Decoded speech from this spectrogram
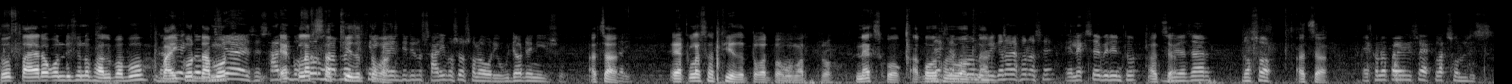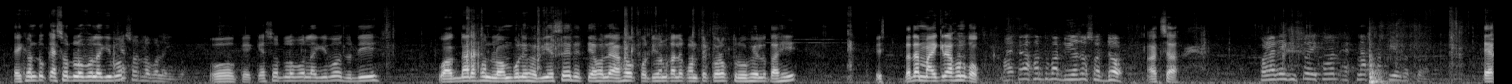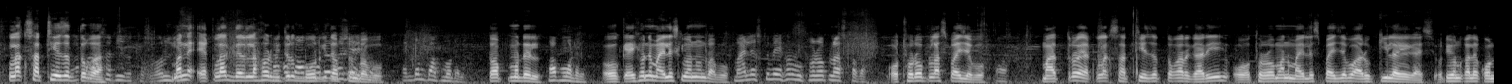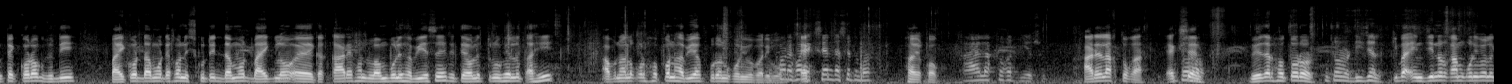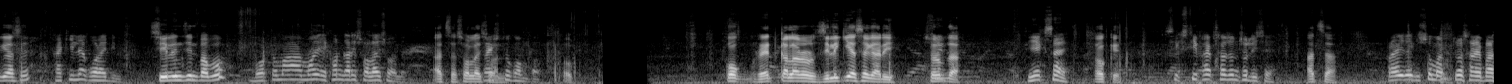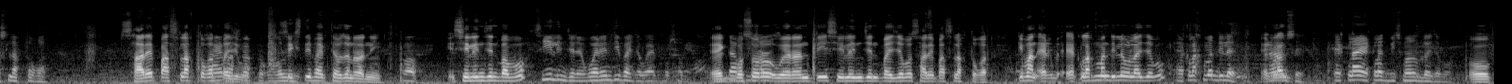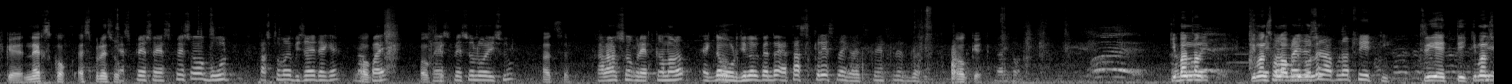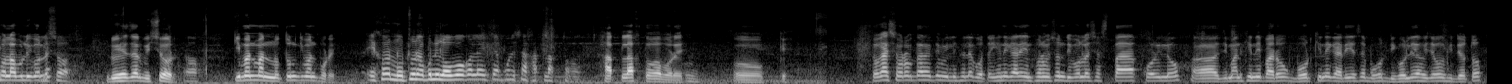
তো টায়াৰৰ কণ্ডিশ্যনো ভাল পাব বাইকৰ একদম দামত এক লাখ ষাঠি হাজাৰ আপোনাক টকা। চাৰি বছৰ চলাব উইদাউট এনি ইছ্যু আচ্ছা। এক লাখ ষাঠি হাজাৰ টকাত পাব মাত্ৰ। নেক্সট কওক আকৌ এখন ৱাগনাৰ ৱেগনাৰ এখন আছে এলেক্সাই ভেৰিয়েণ্টত আচ্ছা। দুহেজাৰ দহৰ। আচ্ছা। এখনৰ প্ৰাইচ হৈছে এক লাখ চল্লিছ এইখনতো কেছত ল'ব লাগিব? কেছত ল'ব লাগিব। অ'কে কেছত ল'ব লাগিব। যদি ৱাগনাৰ এখন ল'ম বুলি ভাবি আছে তেতিয়াহ'লে আহক অতি সোনকালে কণ্টেক্ট কৰক ট্ৰু ভেলত আহি। দাদা মাইক্ৰা এখন কওক। মাইকা এখন তোমাৰ দুহেজাৰ চৈধ্যৰ আচ্ছা। এইখন এক লাখ ষাঠি হাজাৰ টকা। এক লাখ ষাঠি হাজাৰ টকা? ষাঠি হাজাৰ টকা only। মানে এক লাখ ডেৰ লাখৰ ভিতৰত বহুতকেইটা model অপশ্যন পাব একদম top model top model top model okay এইখনে মাইলেজ কিমানমান পাব? মাইলেজ তুমি এখন ওঠৰ প্লাছ পাবা। ওঠৰ প্লাছ পাই যাব। মাত্ৰ এক লাখ ষাঠি হাজাৰ টকাৰ গাড়ী ওঠৰমান মাইলেজ পাই যাব। আৰু কি লাগে গাইছ অতি সোনকালে কণ্টেক্ট কৰক। যদি বাইকৰ দামত এখন স্কুটিৰ দামত বাইক ল কাৰ এখন ল'ম বুলি ভাবি আছে তেতিয়াহ'লে ট্ৰু ভেলুত আহি আপোনালোকৰ সপোন হাবিয়া পূৰণ কৰিব পাৰিব। হয় কওক। আঢ়ৈ লাখ আঢ়ৈ টকা? এক্সেণ্ট দুহেজাৰ সোতৰৰ? সোতৰ ডিজেল। কিবা ইঞ্জিনৰ কাম কৰিবলগীয়া আছে? থাকিলে কৰাই দিম। চিল ইঞ্জিন পাব? বৰ্তমান মই এখন গাড়ী চলাই চোৱা নাই। আচ্ছা চলাইছোঁ পাম। অ'কে। কওক ৰেড কালাৰৰ জিলিকি আছে গাড়ী? সৌৰভ দা? V X I okay. Sixty five thousand চলিছে। আচ্ছা। প্ৰাইচ দেখিছোঁ মাত্ৰ চাৰে পাঁচ লাখ টকা। চাৰে পাঁচ লাখ টকাত পাই যাব। Sixty five thousand running seal engine পাব? চিল ইঞ্জিন ৱাৰেণ্টি পাই যাব এক বছৰ। এক বছৰৰ ৱাৰেণ্টি চিল ইঞ্জিন পাই যাব চাৰে পাঁচ লাখ টকাত। কিমান এক লাখমান দিলে ওলাই যাব? এক লাখ মান দিলে এক লাখ? এক লাখ এক লাখ বিছ মানত ওলাই যাব। অ'কে নেক্সট কওক এক্সপ্ৰেছো এক্সপ্ৰেছ এক্সপ্ৰেছো বহুত কাষ্টমাৰে বিচাৰি থাকে নাপায়. এক্সপ্ৰেছো লৈ আহিছোঁ। আচ্ছা। কালাৰ চব ৰেড কালাৰত একদম. অৰিজিনেল পেণ্টৰ এটা স্ক্ৰেচ নাই গাড়ী স্ক্ৰেচলেছ গাড়ী। অ'কে কিমানমান কিমান চলা বুলি ক'লে? আপোনাৰ থ্ৰী এইট্টি থ্ৰী এইট্টি কিমান চলা বুলি ক'লে? দুহেজাৰ বিছৰ অঁ। কিমানমান নতুন কিমান পৰে? এইখন নতুন আপুনি ল'ব গ'লে এতিয়া পৰিছে সাত লাখ টকা। সাত লাখ টকা পৰে। অ'কে। তো গাই সৌৰভ সৈতে মিলি পেলাই গোটেইখিনি গাড়ী ইনফৰমেশ্যন দিবলৈ চেষ্টা কৰিলোঁ। যিমানখিনি পাৰোঁ বহুতখিনি গাড়ী আছে বহুত দীঘলীয়া হৈ যাব ভিডিঅ'টো।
